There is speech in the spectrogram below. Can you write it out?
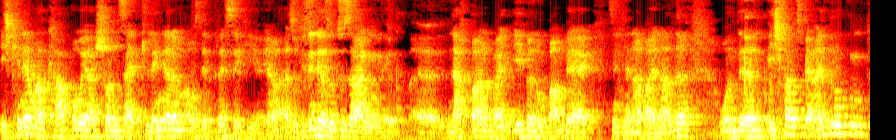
Ich kenne ja Marcapo ja schon seit längerem aus der Presse hier. Ja? Also wir sind ja sozusagen äh, Nachbarn, weil Eben und Bamberg sind ja nah beieinander. Und äh, ich fand es beeindruckend,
